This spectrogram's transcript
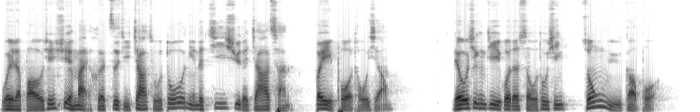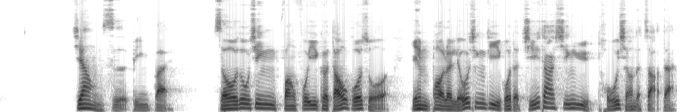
为了保全血脉和自己家族多年的积蓄的家产，被迫投降。流星帝国的首都星终于告破，将死兵败，首都星仿佛一颗导火索，引爆了流星帝国的其他星域投降的炸弹。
